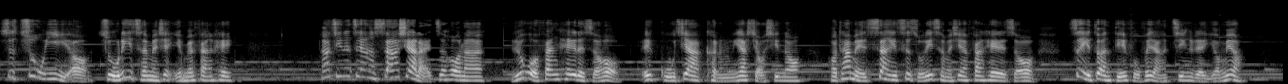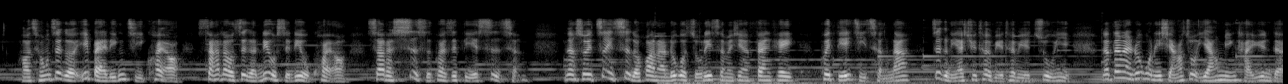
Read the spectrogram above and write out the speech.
是注意哦，主力成本线有没有翻黑？那今天这样杀下来之后呢？如果翻黑的时候，哎，股价可能你要小心哦。好，它每上一次主力成本线翻黑的时候，这一段跌幅非常惊人，有没有？好，从这个一百零几块啊，杀到这个六十六块啊，杀了四十块，是跌四成。那所以这一次的话呢，如果主力成本线翻黑，会跌几成呢？这个你要去特别特别注意。那当然，如果你想要做阳明海运的，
